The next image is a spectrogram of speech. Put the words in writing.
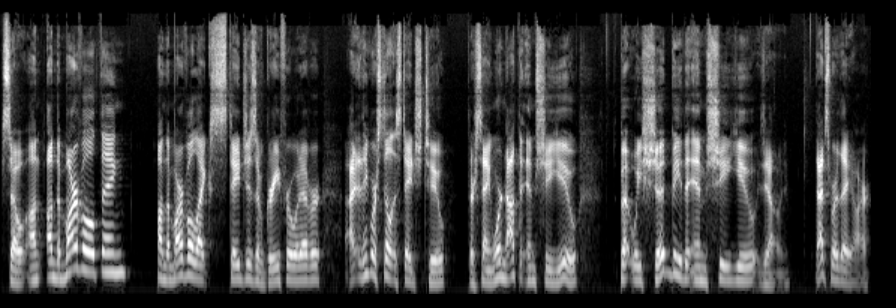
So on on the Marvel thing, on the Marvel like stages of grief or whatever, I think we're still at stage two. They're saying we're not the MCU, but we should be the MCU. You know, that's where they are.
